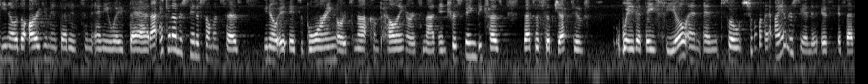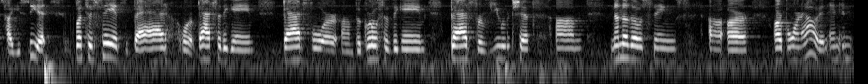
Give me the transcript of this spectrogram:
you know, the argument that it's in any way bad. I, can understand if someone says, you know, it, it's boring or it's not compelling or it's not interesting because that's a subjective way that they feel. And, and so, sure, I understand it if, if that's how you see it. But to say it's bad or bad for the game, bad for um, the growth of the game, bad for viewership, um, none of those things uh, are are borne out. And, and, and,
